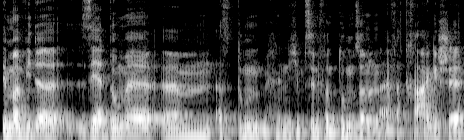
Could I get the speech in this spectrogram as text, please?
immer wieder sehr dumme, ähm, also dumm, nicht im Sinn von dumm, sondern einfach tragische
